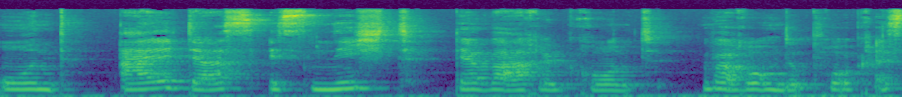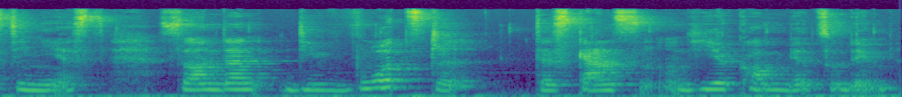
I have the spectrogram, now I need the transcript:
Und all das ist nicht der wahre Grund, warum du prokrastinierst, sondern die Wurzel des Ganzen. Und hier kommen wir zu dem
